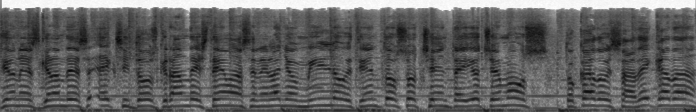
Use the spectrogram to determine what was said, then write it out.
Canciones, grandes éxitos, grandes temas en el año 1988. Hemos tocado esa década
